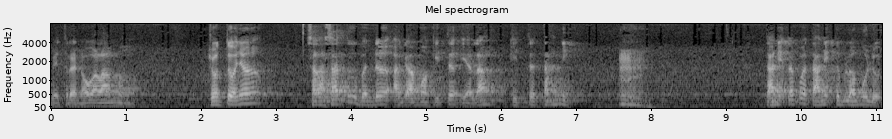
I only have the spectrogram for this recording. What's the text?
Veteran, orang lama. Contohnya, salah satu benda agama kita ialah kita tahnik. tahnik tu apa? Tahnik tu belah mulut.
